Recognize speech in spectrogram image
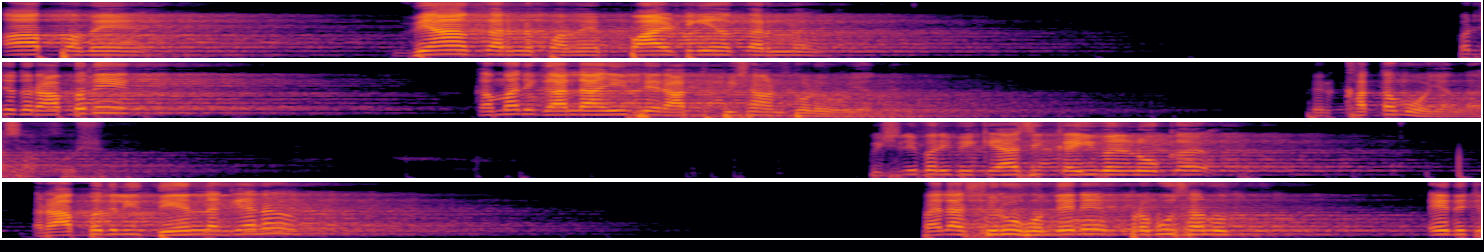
ਆਪ ਭਾਵੇਂ ਵਿਆਹ ਕਰਨ, ਭਾਵੇਂ ਪਾਰਟੀਆਂ ਕਰਨ, ਪਰ ਜਦੋਂ ਰੱਬ ਦੇ ਕੰਮਾਂ ਦੀ ਗੱਲ ਆਈ, ਫਿਰ ਹੱਥ ਪਿਛਾਣ ਥੋੜੇ ਹੋ ਜਾਂਦੇ ਫਿਰ ਖਤਮ ਹੋ ਜਾਂਦਾ ਸਭ ਕੁਝ ਪਿਛਲੀ ਵਾਰੀ ਵੀ ਕਿਹਾ ਸੀ, ਕਈ ਵਾਰ ਲੋਕ ਰੱਬ ਦੇ ਲਈ ਦੇਣ ਲੱਗਿਆ ਨਾ। ਪਹਿਲਾਂ ਸ਼ੁਰੂ ਹੁੰਦੇ ਨੇ, ਪ੍ਰਭੂ ਸਾਨੂੰ ਇਹਦੇ ਚ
